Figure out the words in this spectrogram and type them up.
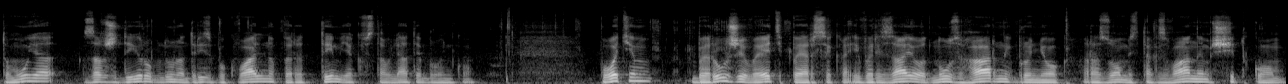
Тому я завжди роблю надріз буквально перед тим, як вставляти бруньку. Потім беру живець персика і вирізаю одну з гарних бруньок разом із так званим щитком.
